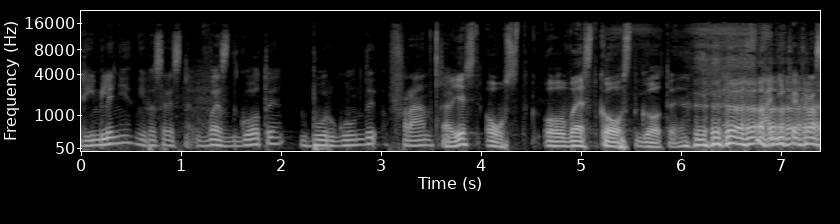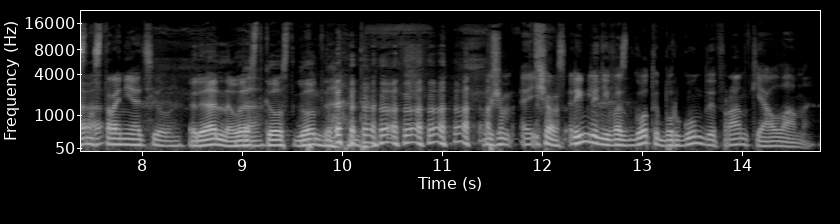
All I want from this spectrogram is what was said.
римляне, непосредственно вестготы, бургунды, франки. А есть Ост, о, West Coast готы? Они как раз на стороне Атилы. Реально, West Coast готы? В общем, э, еще раз, римляне, вестготы, бургунды, франки, аланы.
